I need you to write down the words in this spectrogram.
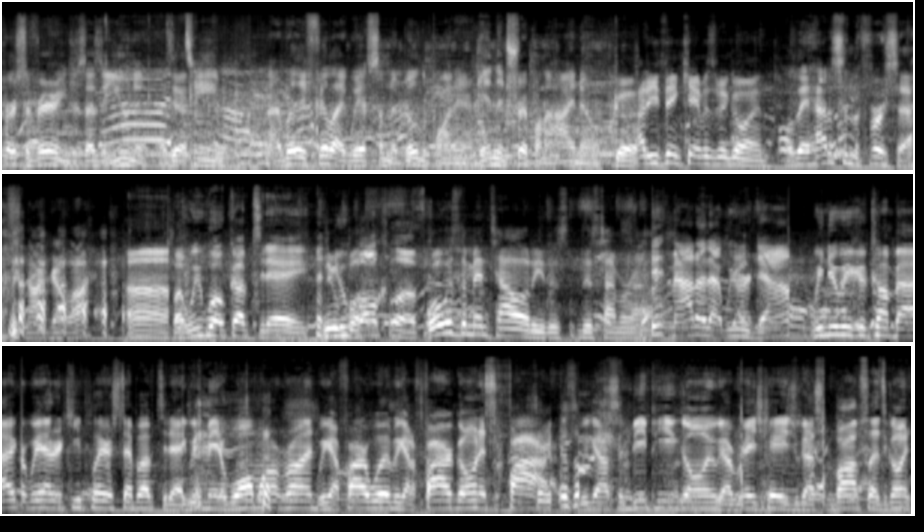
persevering just as a unit, as Yeah. a team. And I really feel like we have something to build upon here. In the trip on a high note. Good. How do you think camp has been going? Well, they had us in the first half, not gonna lie. Uh, but we woke up today, new, ball. club. What was the mentality this this time around? It didn't matter that we were down. We knew we could come back. We had our key players step up today. We made a Walmart run. We got firewood. We got a fire going. It's a fire. We got some BP going. We got rage cage. We got some bobsleds going.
